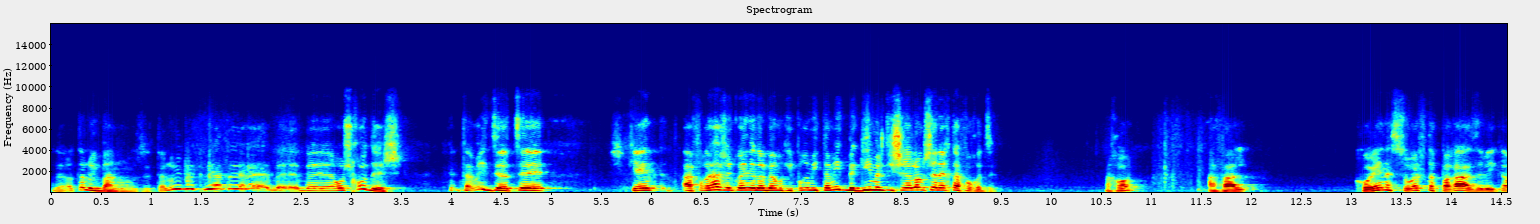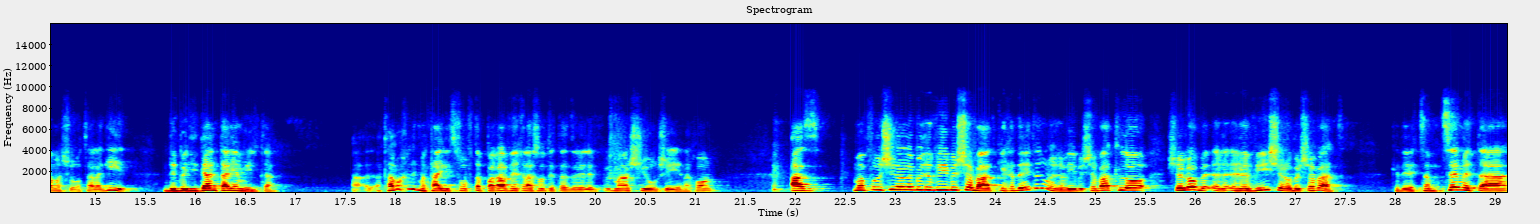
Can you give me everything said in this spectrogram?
זה לא תלוי בנו, זה תלוי בקביעת הירא, ב- בראש חודש. תמיד זה יוצא, כן, ההפרשה של כהן גדול ביום הכיפורים היא תמיד בגימל תשרי, לא משנה איך תהפוך את זה. נכון? אבל כהן השורף את הפרה, זה בעיקר מה שהוא רוצה להגיד, דבדידן טליה מילתא. אתה מחליט מתי לשרוף את הפרה ואיך לעשות את זה, ומה השיעור שיהיה, נכון? אז מפרישים עליה ברביעי בשבת, כי חדנית אומרים רביעי בשבת לא, שלא, רביעי שלא בשבת. כדי לצמצם את, ה,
